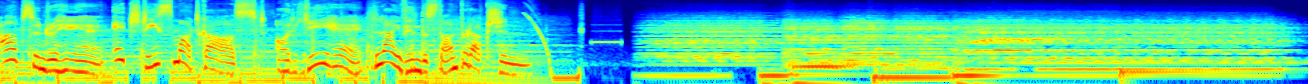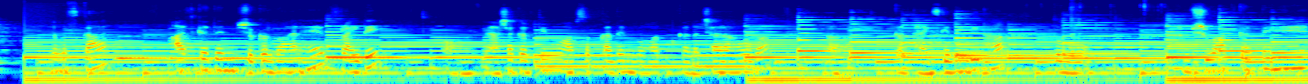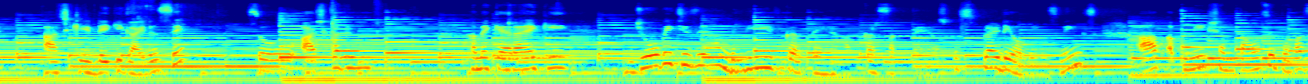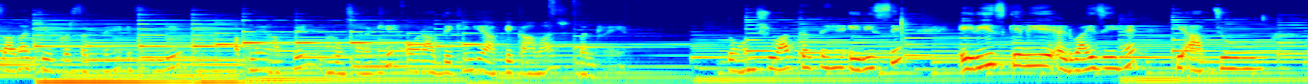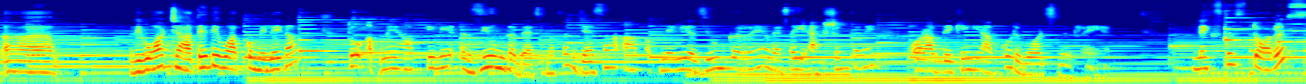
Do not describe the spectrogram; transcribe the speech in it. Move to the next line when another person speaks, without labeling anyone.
आप सुन रहे हैं एच डी स्मार्ट कास्ट और ये है लाइव हिंदुस्तान प्रोडक्शन
नमस्कार। आज का दिन शुक्रवार है फ्राइडे और मैं आशा करती हूँ आप सबका दिन बहुत कल अच्छा रहा होगा। कल थैंक्स गिविंग भी था तो हम शुरुआत करते हैं आज के डे की गाइडेंस से। सो so, आज का दिन हमें कह रहा है कि जो भी चीज़ें हम बिलीव करते हैं आप कर सकते हैं उसको स्प्रेड योर विंग्स मीन्स आप अपनी क्षमताओं से बहुत ज़्यादा अचीव कर सकते हैं इसलिए अपने आप पे भरोसा रखें और आप देखेंगे आपके काम आज बन रहे हैं। तो हम शुरुआत करते हैं एरीज से। एरीज के लिए एडवाइस ये है कि आप जो रिवॉर्ड चाहते थे वो आपको मिलेगा। तो अपने आप के लिए अज्यूम द बेस्ट मतलब जैसा आप अपने लिए अज्यूम कर रहे हैं, वैसा ही एक्शन करें और आप देखेंगे आपको रिवॉर्ड्स मिल रहे हैं। नेक्स्ट इज़ टॉरस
